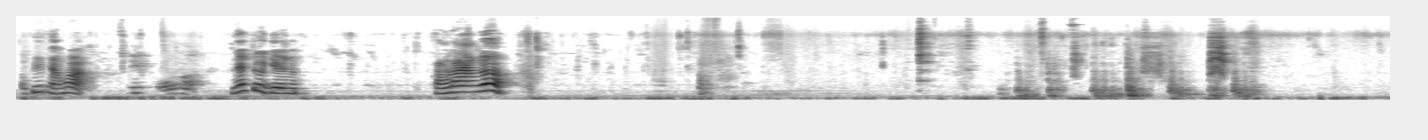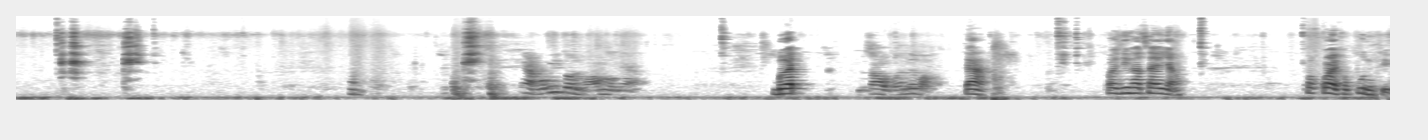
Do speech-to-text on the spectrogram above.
เอาพริกหยังพ่อ พริกผงอะ ในตู้เย็นข้างล่างเด้อเนี่ยผมมีต้นหอมอยู่เนี่ยเบิดเศร้าเพิ่นเลยบอกจ้าพ่อที่เขาใส่หยังพ่อก้อยเขาวปุ่นสิ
